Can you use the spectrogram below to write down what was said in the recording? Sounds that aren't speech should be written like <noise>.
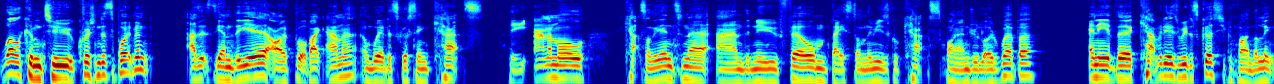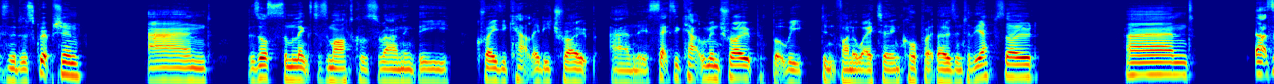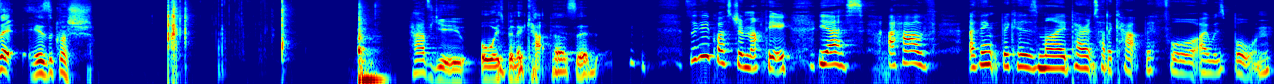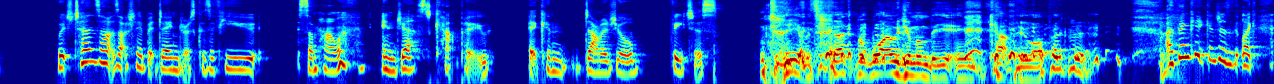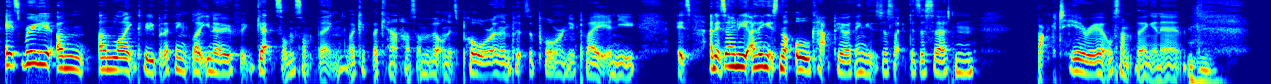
Welcome to Crushing Disappointment. As it's the end of the year, I've brought back Anna and we're discussing Cats, the animal, Cats on the Internet, and the new film based on the musical Cats by Andrew Lloyd Webber. Any of the cat videos we discuss, you can find the links in the description. And there's also some links to some articles surrounding the crazy cat lady trope and the sexy cat woman trope, but we didn't find a way to incorporate those into the episode. And that's it. Here's the crush. Have you always been a cat person? It's a good question, Matthew. Yes, I have. I think because my parents had a cat before I was born, which turns out is actually a bit dangerous because if you somehow <laughs> ingest cat poo, it can damage your fetus. <laughs> yeah, but, but why would your mum be eating cat poo while pregnant? <laughs> I think it can just like it's really un- unlikely, but I think like you know if it gets on something, like if the cat has some of it on its paw and then puts a paw on your plate, and you it's and it's only I think it's not all cat poo. I think it's just like there's a certain bacteria or something in it.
